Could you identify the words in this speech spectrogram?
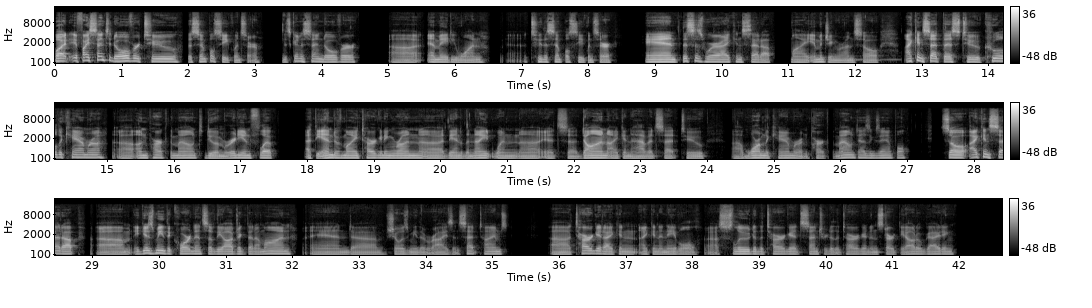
But if I sent it over to the simple sequencer, it's going to send over uh, M81 uh, to the simple sequencer. And this is where I can set up my imaging run. So I can set this to cool the camera, uh, unpark the mount, do a meridian flip. At the end of my targeting run, uh, at the end of the night when uh, it's uh, dawn, I can have it set to uh, warm the camera and park the mount as example. So I can set up, um, it gives me the coordinates of the object that I'm on and um, shows me the rise and set times. Uh, target, I can I can enable uh, slew to the target, center to the target, and start the auto guiding.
